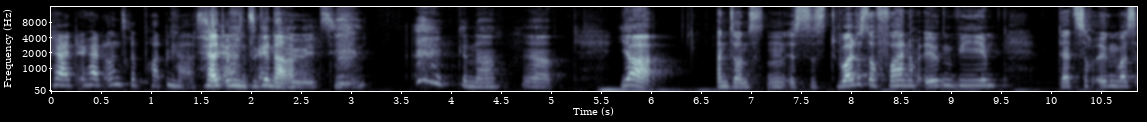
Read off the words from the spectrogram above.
hört, hört unsere Podcasts. Hört uns, genau. Öl ziehen. genau, ja. Ja, ansonsten ist es. Du wolltest doch vorher noch irgendwie. Da hat doch irgendwas.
